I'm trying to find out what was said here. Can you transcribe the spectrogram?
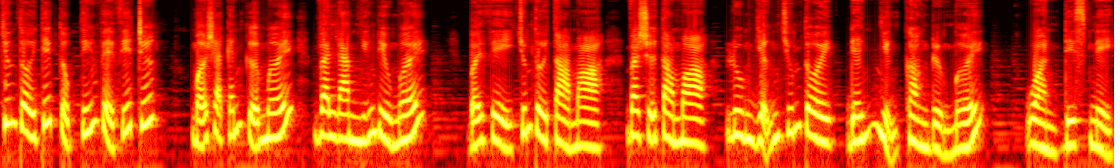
Chúng tôi tiếp tục tiến về phía trước, mở ra cánh cửa mới và làm những điều mới, bởi vì chúng tôi tò mò và sự tò mò luôn dẫn chúng tôi đến những con đường mới. Walt Disney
